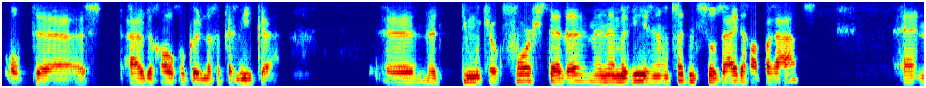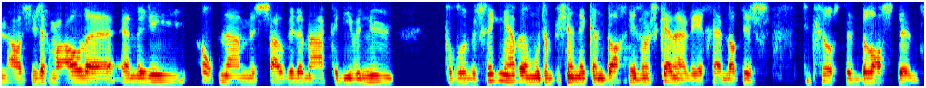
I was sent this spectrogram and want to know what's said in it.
op de huidige oogkundige technieken. Die moet je ook voorstellen. Een MRI is een ontzettend veelzijdig apparaat. En als je zeg maar alle MRI-opnames zou willen maken die we nu tot onze beschikking hebben, dan moet een patiënt een dag in zo'n scanner liggen. En dat is natuurlijk veel te belastend.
